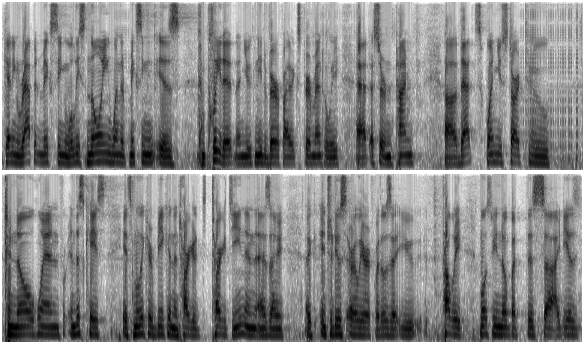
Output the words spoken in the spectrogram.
getting rapid mixing, or at least knowing when the mixing is completed, and you need to verify experimentally at a certain time. Uh, that's when you start to to know when, in this case, it's molecular beacon and target, target gene. And as I introduced earlier, for those that you probably most of you know, but this uh, idea is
